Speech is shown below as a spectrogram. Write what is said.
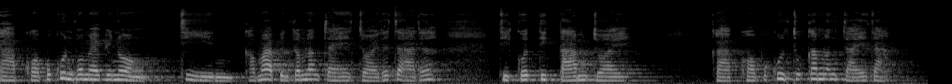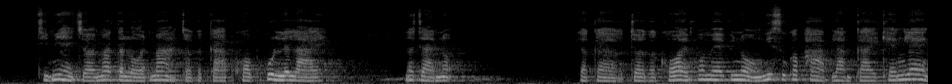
กราบขอบพระคุณพ่อแม่พี่น้อง ที่เขามาเป็นกำลังใจให้จอยด้จ้าเด้อที่กดติดตามจอยกราบขอบพระคุณทุกกำลังใจจ้ะที่มีให้จอยมาตลอดมาจอยก็กราบขอบพระคุณหลายๆนะจ๊ะเนาะแล้วก็จอยก็ขอให้พ่อแม่พี่น้องมีสุขภาพร่างกายแข็งแรง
